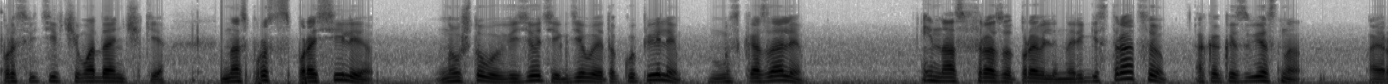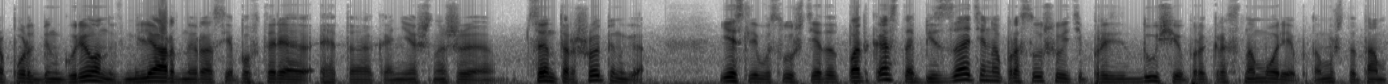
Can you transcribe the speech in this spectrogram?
просветив чемоданчики, нас просто спросили, ну что вы везете, где вы это купили? Мы сказали, и нас сразу отправили на регистрацию. А как известно, аэропорт Бенгурион, в миллиардный раз я повторяю, это, конечно же, центр шопинга. Если вы слушаете этот подкаст, обязательно прослушивайте предыдущие про Красноморье, потому что там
